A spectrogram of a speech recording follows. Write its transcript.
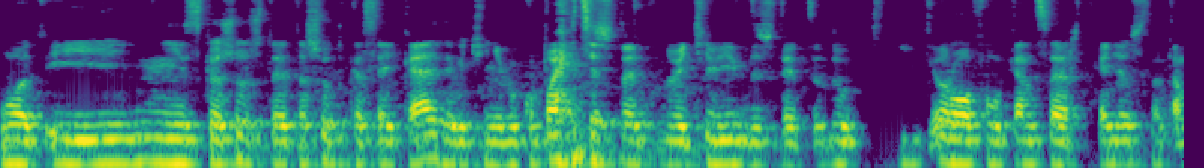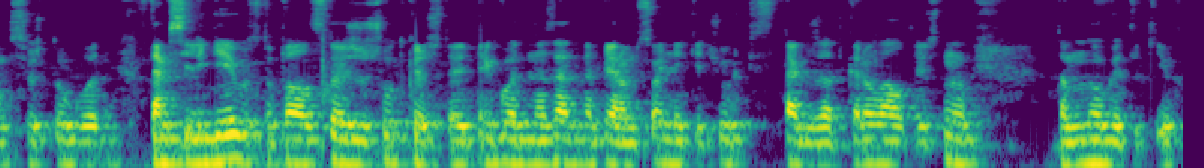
Вот, и не скажу, что это шутка Сайка, вы что, не выкупаете, что это, ну, очевидно, что это, ну, рофл концерт, конечно, там все что угодно. Там Селигей выступал с той же шуткой, что и три года назад на первом сольнике Чуркис также открывал, то есть, ну, там много таких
